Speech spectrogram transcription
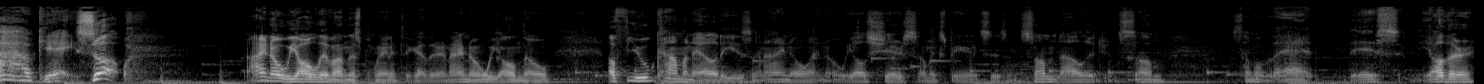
Okay, so I know we all live on this planet together, and I know we all know a few commonalities, and I know, I know we all share some experiences and some knowledge and some some of that this and the other.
